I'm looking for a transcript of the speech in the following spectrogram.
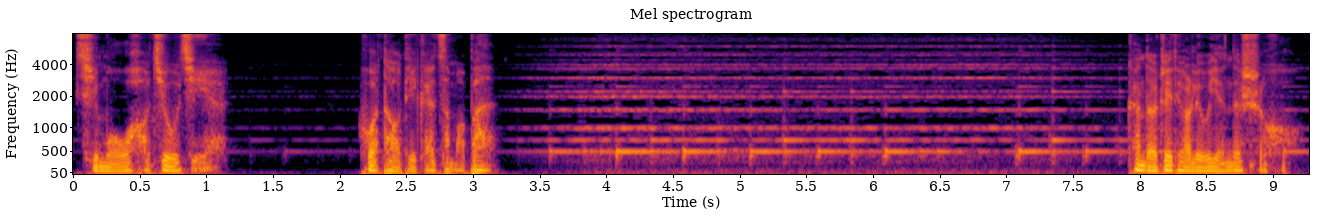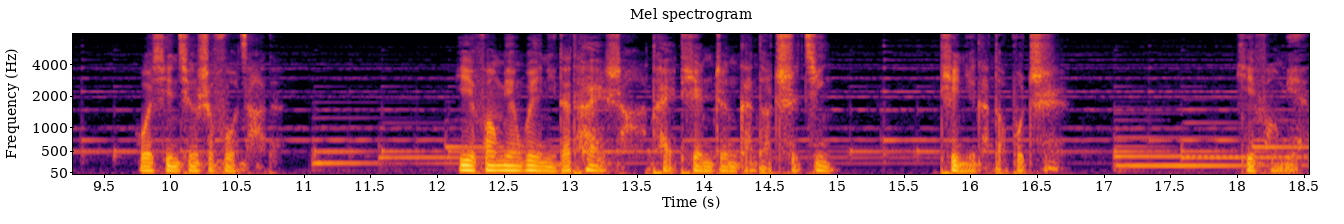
期末我好纠结，我到底该怎么办？看到这条留言的时候。我心情是复杂的，一方面为你的太傻、太天真感到吃惊，替你感到不值；一方面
